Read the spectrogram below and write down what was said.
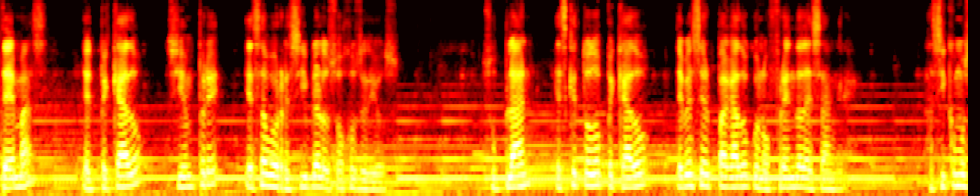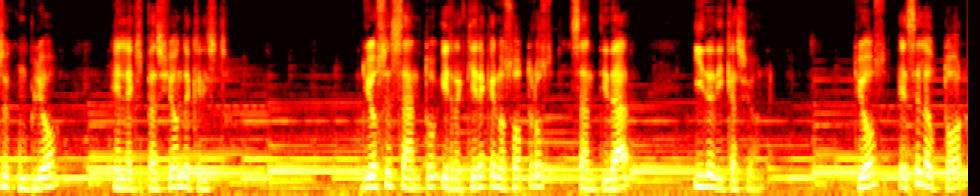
Temas, el pecado siempre es aborrecible a los ojos de Dios. Su plan es que todo pecado debe ser pagado con ofrenda de sangre, así como se cumplió en la expiación de Cristo. Dios es santo y requiere que nosotros santidad y dedicación. Dios es el autor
